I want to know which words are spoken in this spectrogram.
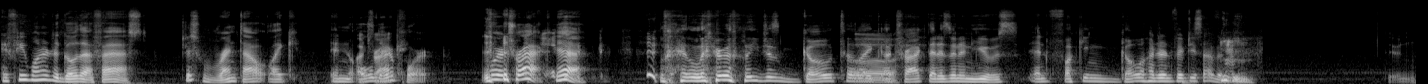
if he wanted to go that fast, just rent out like an old track? airport or a track. yeah, literally just go to like a track that isn't in use and fucking go 157. Dude,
